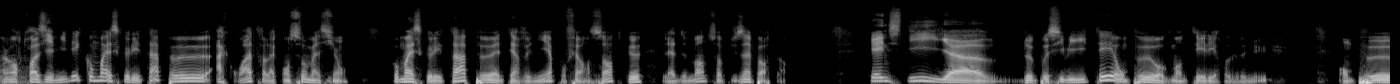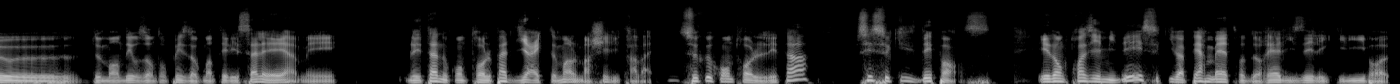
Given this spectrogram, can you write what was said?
Alors, troisième idée, comment est-ce que l'État peut accroître la consommation? Comment est-ce que l'État peut intervenir pour faire en sorte que la demande soit plus importante? Keynes dit il y a deux possibilités. On peut augmenter les revenus. On peut euh, demander aux entreprises d'augmenter les salaires, mais l'État ne contrôle pas directement le marché du travail. Ce que contrôle l'État, c'est ce qu'il dépense. Et donc, troisième idée, ce qui va permettre de réaliser l'équilibre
